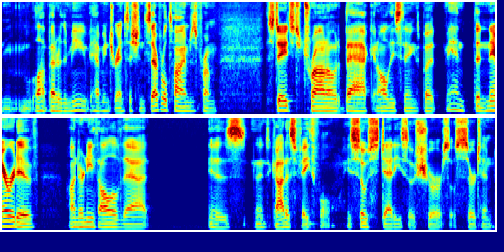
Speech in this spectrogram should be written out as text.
a lot better than me, having transitioned several times from the States to Toronto to back and all these things. But man, the narrative underneath all of that is God is faithful. He's so steady, so sure, so certain.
